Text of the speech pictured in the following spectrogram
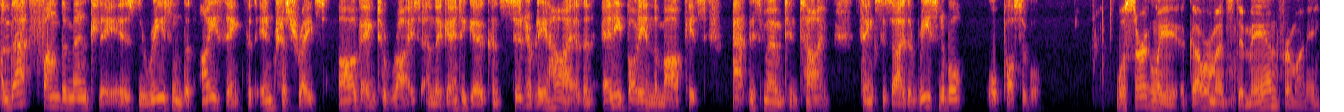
And that fundamentally is the reason that I think that interest rates are going to rise and they're going to go considerably higher than anybody in the markets at this moment in time thinks is either reasonable or possible. Well, certainly government's demand for money,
